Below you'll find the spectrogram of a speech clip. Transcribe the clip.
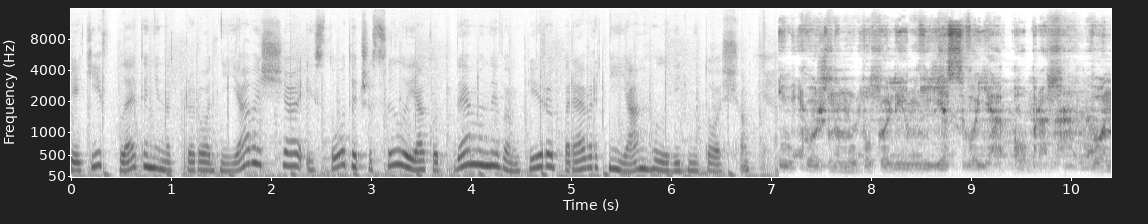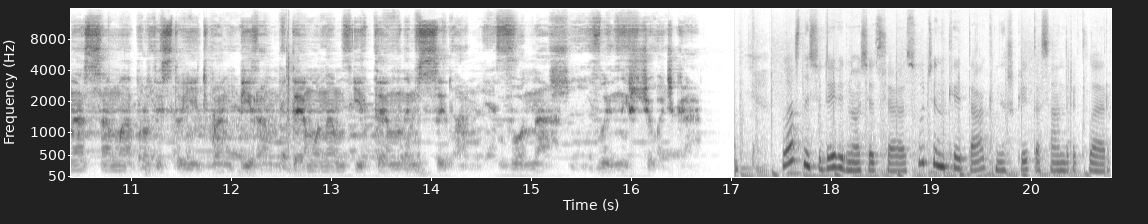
в які вплетені надприродні явища, істоти чи сили, як от демони, вампіри, перевертні, янголи, відьми тощо. У кожному поколінні є своя обрана. Сама протистоїть вампірам, демонам і темним силам. Вона винищувачка. Власне, сюди відносяться сутінки та книжки Касандри Клер.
